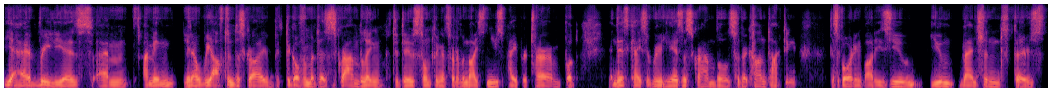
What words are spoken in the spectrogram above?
yeah, it really is. Um, I mean, you know, we often describe the government as scrambling to do something. It's sort of a nice newspaper term, but in this case, it really is a scramble. So they're contacting the sporting bodies you you mentioned. There's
